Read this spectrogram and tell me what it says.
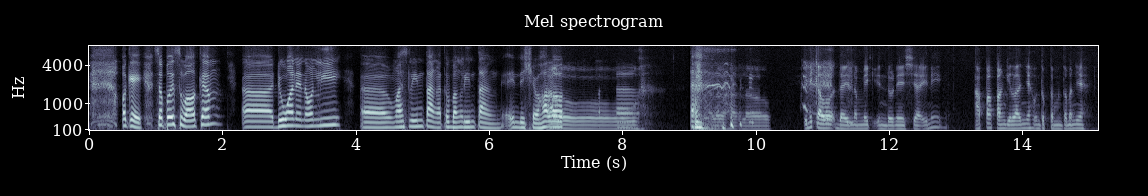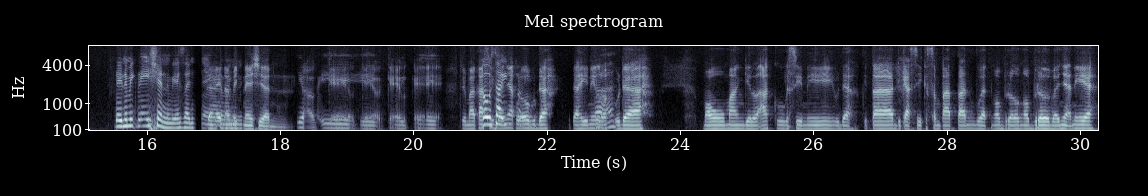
okay, so please welcome uh, the one and only uh, Mas Lintang atau Bang Lintang in the show. Halo. Halo. Uh. Halo, halo. Ini kalau Dynamic Indonesia ini apa panggilannya untuk teman-temannya? Dynamic Nation biasanya. Dynamic Nation. Oke, oke, oke, oke. Terima kasih banyak loh udah udah ini uh. loh, udah mau manggil aku ke sini, udah kita dikasih kesempatan buat ngobrol-ngobrol banyak nih ya.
